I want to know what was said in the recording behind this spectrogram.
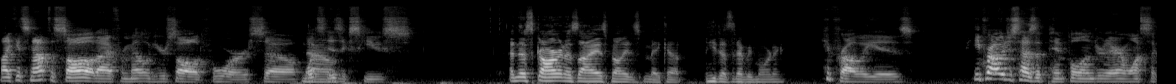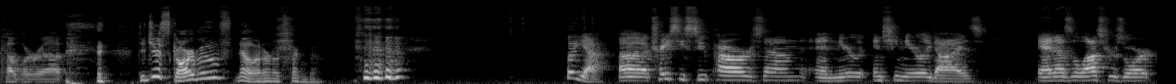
Like, it's not the solid eye from Metal Gear Solid 4, so what's No. his excuse? And the scar on his eye is probably just makeup. He does it every morning. He probably is. He probably just has a pimple under there and wants to cover it up. Did your scar move? No, I don't know what you're talking about. but yeah, uh, Tracy suit powers down and nearly and she nearly dies. And as a last resort,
